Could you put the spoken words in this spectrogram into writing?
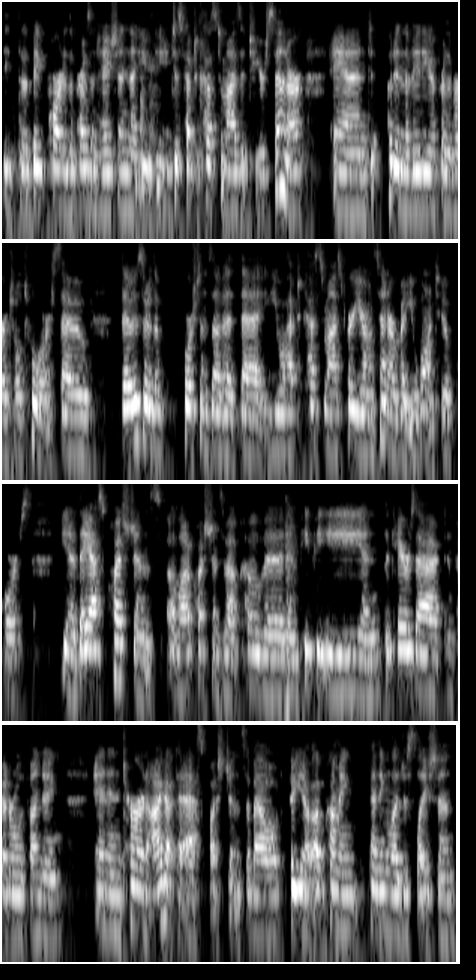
the, the big part of the presentation that you, you just have to customize it to your center and put in the video for the virtual tour. So those are the portions of it that you will have to customize for your own center, but you want to, of course. You know, they ask questions, a lot of questions about COVID and PPE and the CARES Act and federal funding and in turn i got to ask questions about you know upcoming pending legislation.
